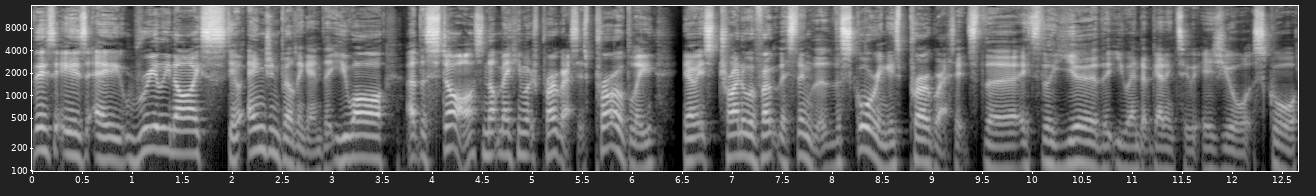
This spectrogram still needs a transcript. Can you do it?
this is a really nice you know, engine building game that you are, at the start, not making much progress. It's probably, you know, it's trying to evoke this thing that the scoring is progress. It's the, it's the year that you end up getting to is your score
